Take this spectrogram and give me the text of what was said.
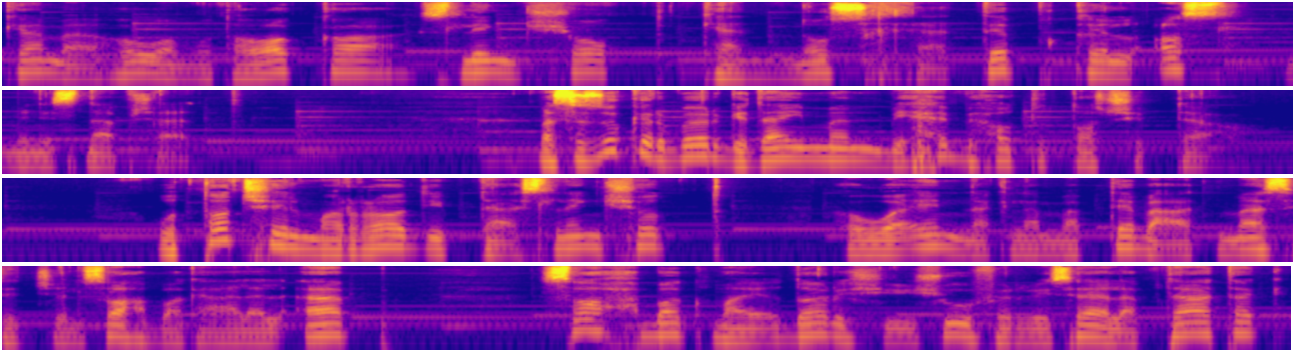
كما هو متوقع Slingshot كان نسخة طبق الأصل من سناب شات. بس زوكربيرج دايما بيحب يحط ال touch بتاعه. وال touch المرة دي بتاع Slingshot هو إنك لما بتبعت message لصاحبك على ال app صاحبك ما يقدرش يشوف الرسالة بتاعتك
